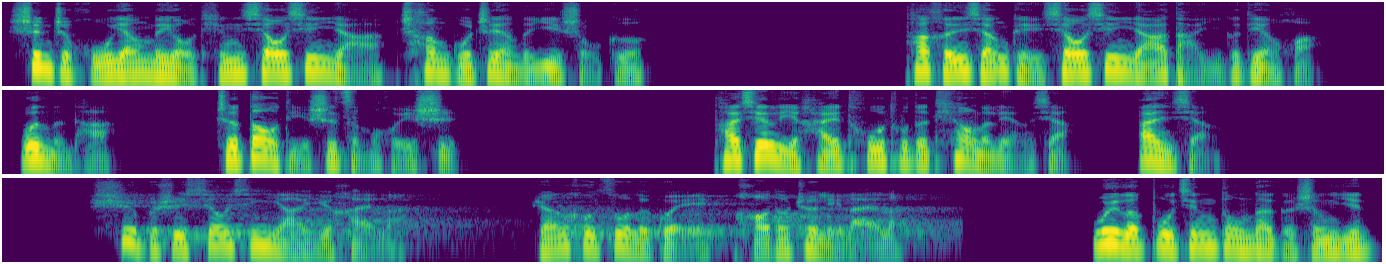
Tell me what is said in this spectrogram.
甚至胡杨没有听肖新雅唱过这样的一首歌。他很想给肖新雅打一个电话，问问他这到底是怎么回事。他心里还突突的跳了两下，暗想：是不是肖新雅遇害了，然后做了鬼跑到这里来了？为了不惊动那个声音，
